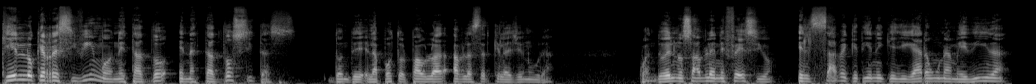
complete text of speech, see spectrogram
¿qué es lo que recibimos en estas, dos citas donde el apóstol Pablo habla acerca de la llenura? Cuando él nos habla en Efesio, él sabe que tiene que llegar a una medida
